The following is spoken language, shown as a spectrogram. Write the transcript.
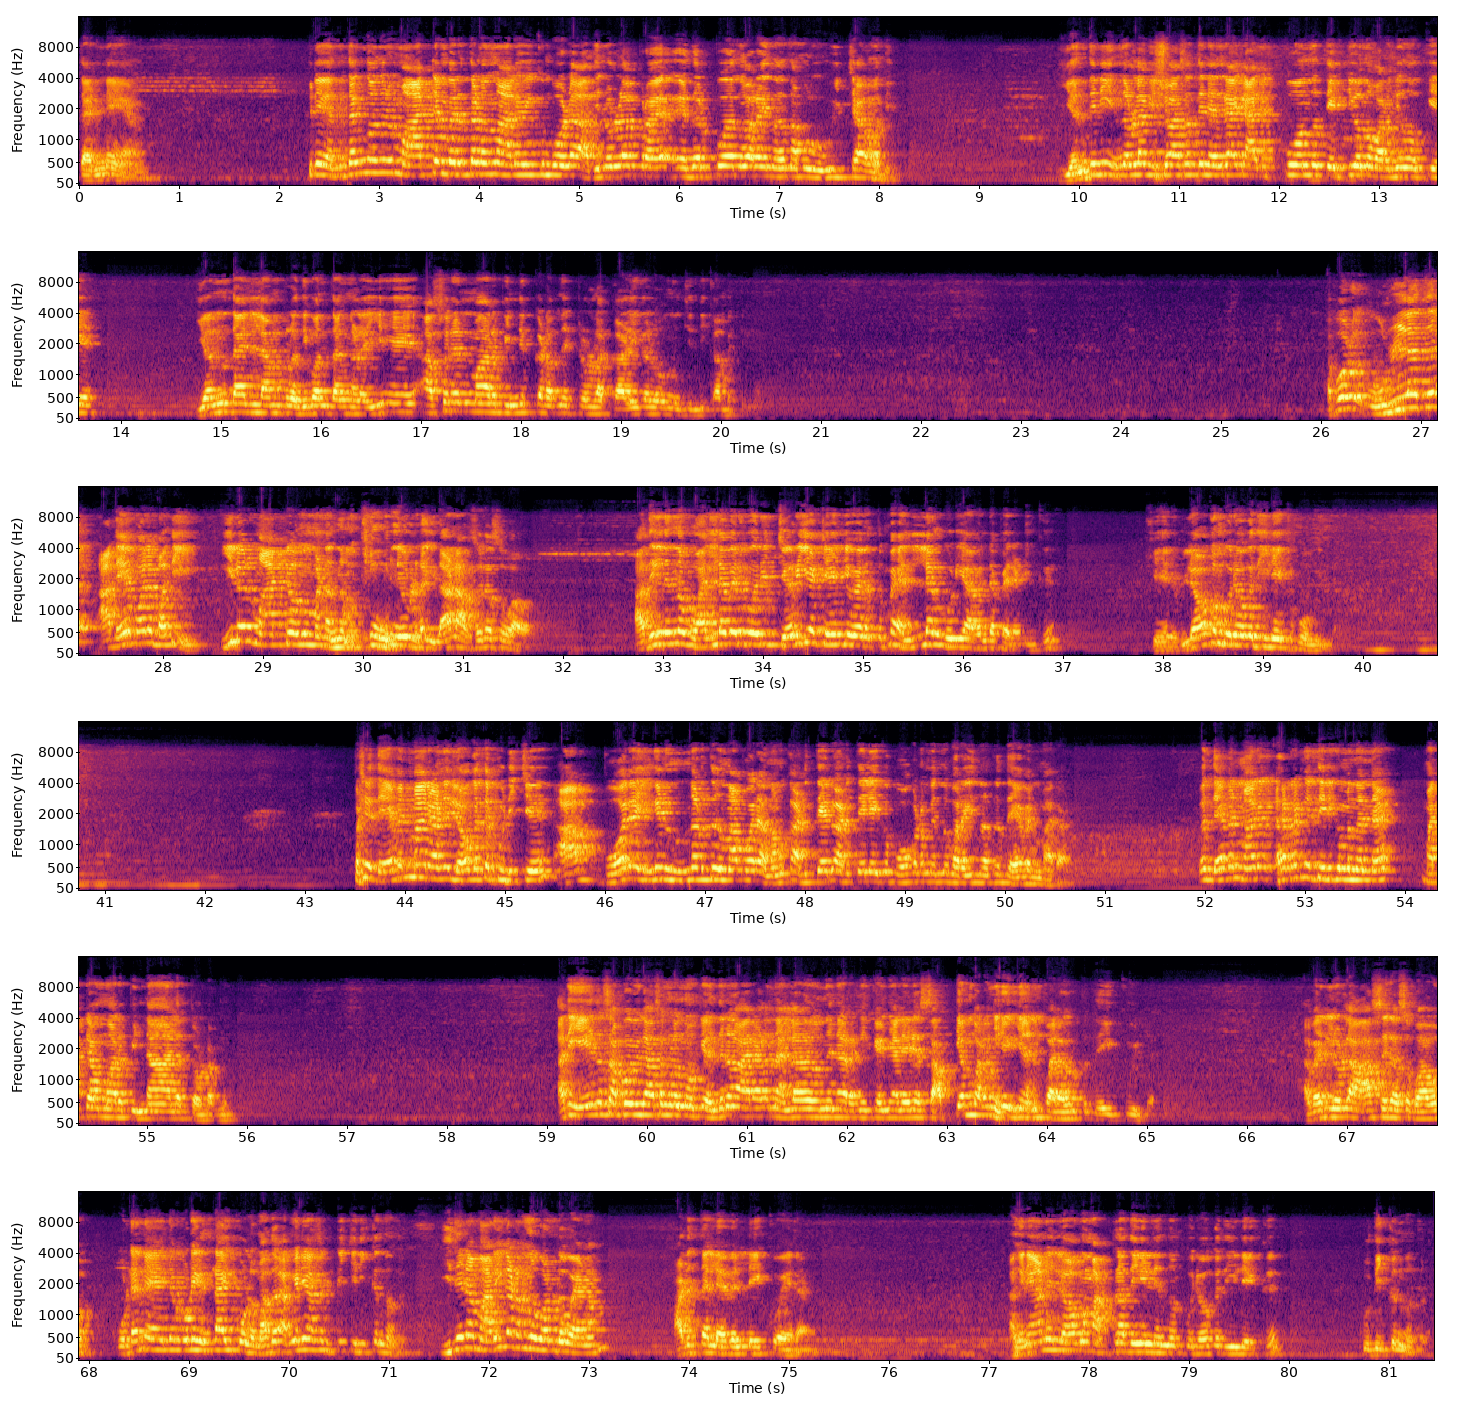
തന്നെയാണ്. പിന്നെ എന്തെങ്കിലും ഒരു മാറ്റം വരുത്തണം എന്ന് ആലോചിക്കുമ്പോൾ അതിനുള്ള എതിർപ്പ് എന്ന് പറയുന്നത് നമ്മൾ ഊഹിച്ചാൽ മതി. എന്തിന് ഇന്നുള്ള വിശ്വാസത്തിനെതിരായി അല്പമൊന്ന് തെറ്റിയൊന്ന് പറഞ്ഞു നോക്കിയേ. എന്തെല്ലാം പ്രതിബന്ധങ്ങളെ ഈ അസുരന്മാർ പിന്നിക്കിടന്നിട്ടുള്ള കളികളൊന്നും ചിന്തിക്കാൻ പറ്റില്ല. അപ്പോൾ ഉള്ളത് അതേപോലെ മതി. ഇതിലൊരു മാറ്റമൊന്നും വേണ്ട. നമുക്ക് ഇങ്ങനെയുള്ള ഇതാണ് അസുര സ്വഭാവം. അതിൽ നിന്ന് വല്ലവരും ഒരു ചെറിയ ചേഞ്ച് വരുത്തുമ്പോൾ എല്ലാം കൂടി അവന്റെ പെരടിക്ക് ചേരും. ലോകം പുരോഗതിയിലേക്ക് പോകില്ല പക്ഷെ ദേവന്മാരാണ് ലോകത്തെ പിടിച്ച് ആ പോരാ ഇങ്ങനെ നിന്നെടുത്ത് നിന്നാൽ പോരാ. നമുക്ക് അടുത്തേലും അടുത്തേലേക്ക് പോകണം എന്ന് പറയുന്നത് ദേവന്മാരാണ്. അപ്പം ദേവന്മാർ ഇറങ്ങിത്തിരിക്കുമ്പോൾ തന്നെ മറ്റവന്മാർ പിന്നാലെ തുടങ്ങും. അത് ഏത് സംഭവ വികാസങ്ങളും നോക്കി എന്തിനും ധാരാളം നല്ലതൊന്നിന് ഇറങ്ങിക്കഴിഞ്ഞാൽ അതിനെ സത്യം പറഞ്ഞു കഴിഞ്ഞാലും പലർക്കും ദഹിക്കില്ല. അവരിലുള്ള ആസുര സ്വഭാവം ഉടനെ അതിന്റെ കൂടെ ഉണ്ടായിക്കോളും. അത് അങ്ങനെയാണ് സൃഷ്ടിച്ചിരിക്കുന്നത് ഇതിനെ മറികടന്നുകൊണ്ട് വേണം അടുത്ത ലെവലിലേക്ക് ഉയരാൻ. അങ്ങനെയാണ് ലോകം അജ്ഞതയിൽ നിന്നും പുരോഗതിയിലേക്ക് കുതിക്കുന്നത്.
